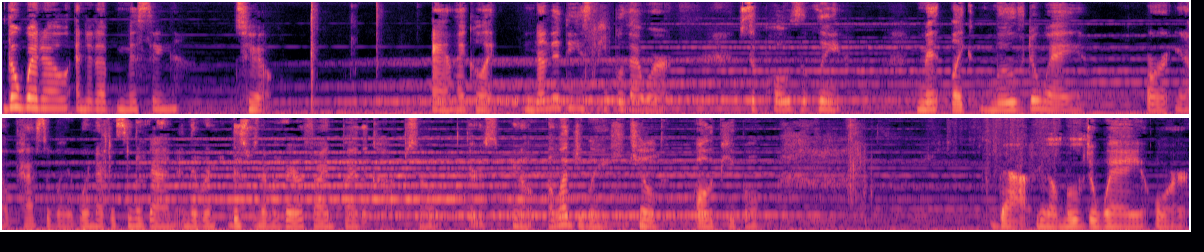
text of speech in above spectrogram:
The widow ended up missing too. And I call it none of these people that were supposedly like moved away or you know passed away were never seen again and they were this was never verified by the cops so there's you know allegedly he killed all the people that you know moved away or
